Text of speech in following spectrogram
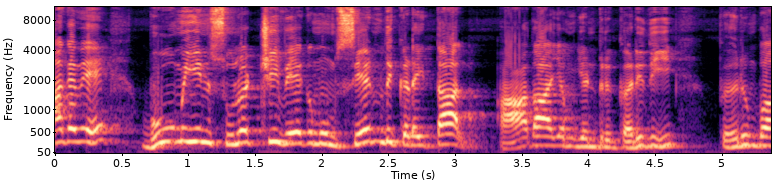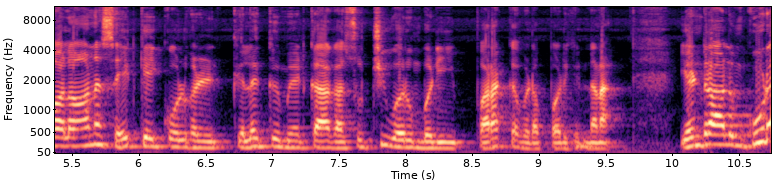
ஆகவே பூமியின் சுழற்சி வேகமும் சேர்ந்து கிடைத்தால் ஆதாயம் என்று கருதி பெரும்பாலான செயற்கைக்கோள்கள் கிழக்கு மேற்காக சுற்றி வரும்படி பறக்க விடப்படுகின்றன என்றாலும் கூட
